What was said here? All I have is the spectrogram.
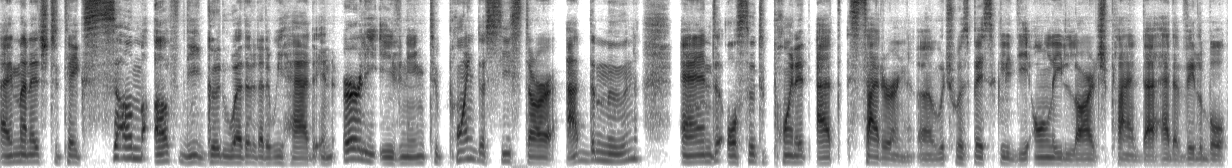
I managed to take some of the good weather that we had in early evening to point the Seestar at the moon and also to point it at Saturn, uh, which was basically the only large planet that I had available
